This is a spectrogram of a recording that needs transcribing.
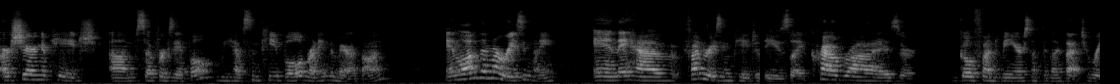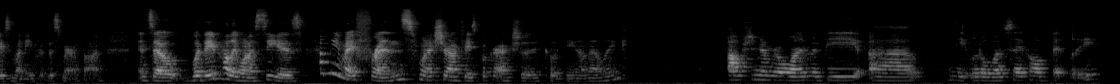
are sharing a page. Um, so, for example, we have some people running the marathon, and a lot of them are raising money, and they have fundraising pages. They use like CrowdRise or GoFundMe or something like that to raise money for this marathon. And so, what they probably want to see is how many of my friends, when I share on Facebook, are actually clicking on that link. Option number one would be a neat little website called Bitly.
